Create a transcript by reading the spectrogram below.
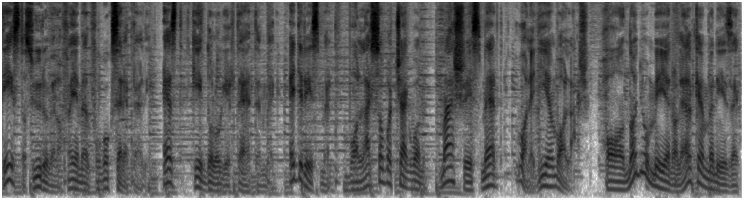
tészta szűrővel a fejemen fogok szerepelni. Ezt két dologért tehetem meg. Egyrészt, mert vallásszabadság van, másrészt, mert van egy ilyen vallás. Ha nagyon mélyen a lelkembe nézek,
